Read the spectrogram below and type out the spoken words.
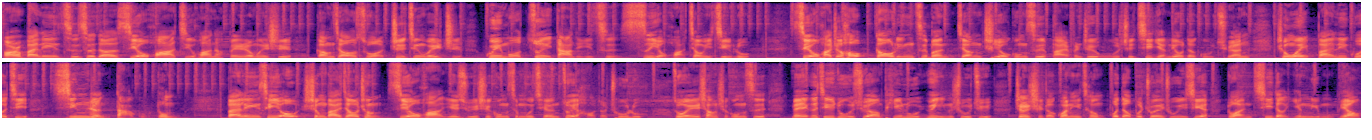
而百利此次的私有化计划呢，被认为是港交所至今为止规模最大的一次私有化交易记录。私有化之后，高瓴资本将持有公司百分之五十七点六的股权，成为百利国际新任大股东。白令 CEO 盛百娇称，私有化也许是公司目前最好的出路。作为上市公司，每个季度需要披露运营数据，这使得管理层不得不追逐一些短期的盈利目标。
